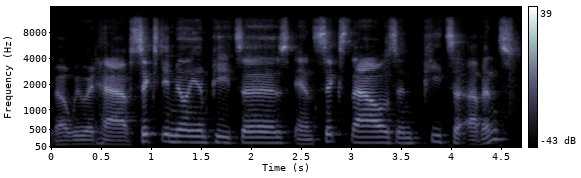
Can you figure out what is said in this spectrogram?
Well, we would have 60 million pizzas and 6,000 pizza ovens.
